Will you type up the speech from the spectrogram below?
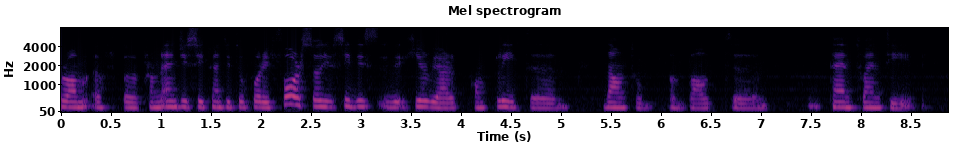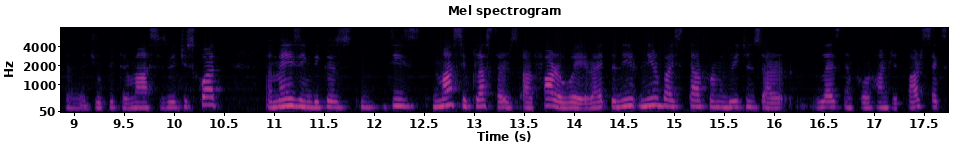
from uh, uh, from NGC 2244. So you see this here we are complete uh, down to about uh, 10, 20 uh, Jupiter masses, which is quite amazing because these massive clusters are far away, right? The near, nearby star forming regions are less than 400 parsecs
